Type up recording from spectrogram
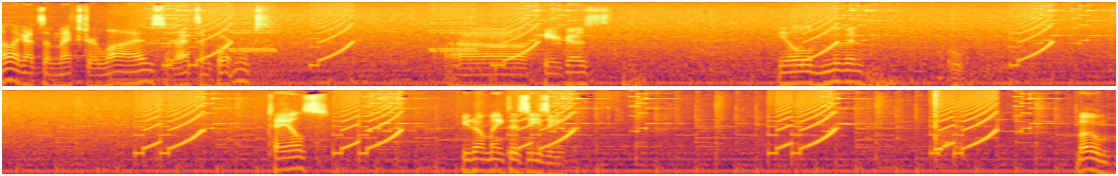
Well, I got some extra lives, so that's important. Uh, here goes the old moving. Tails, you don't make this easy. Boom.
